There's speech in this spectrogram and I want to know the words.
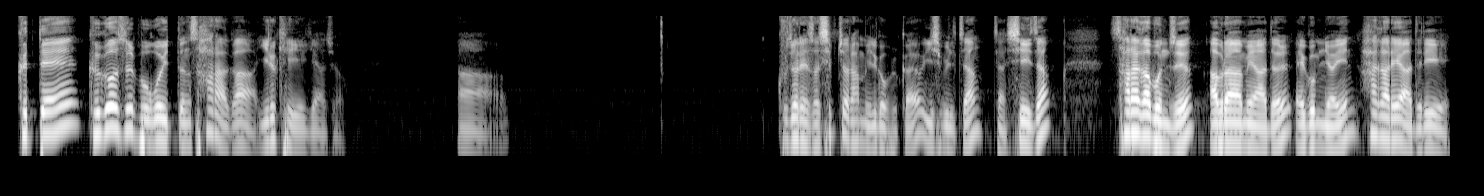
그때 그것을 보고 있던 사라가 이렇게 얘기하죠. 아, 9절에서 10절 한번 읽어볼까요? 21장. 자, 시작. 사라가 본즉 아브라함의 아들 애굽 여인 하갈의 아들이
